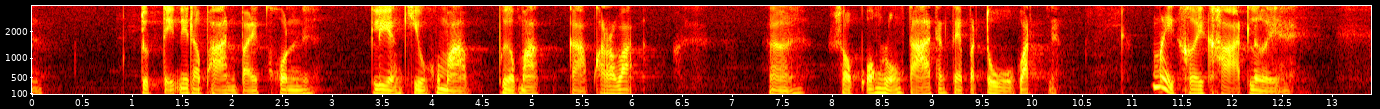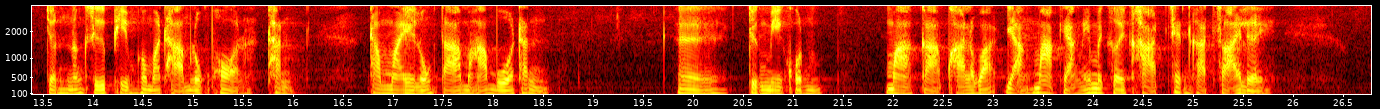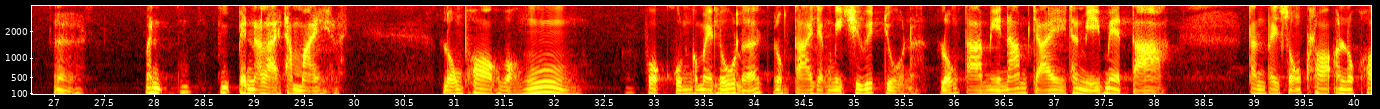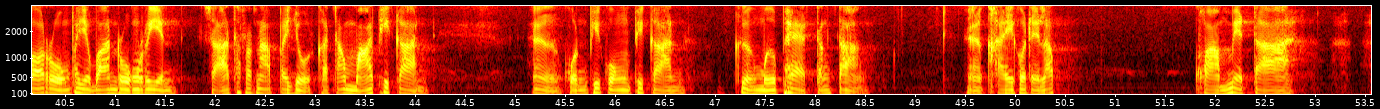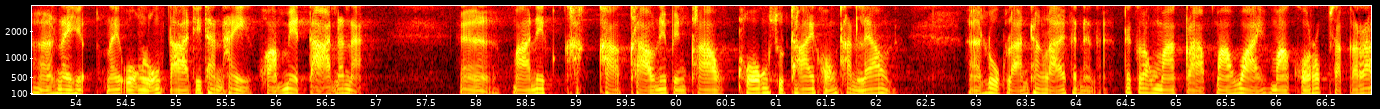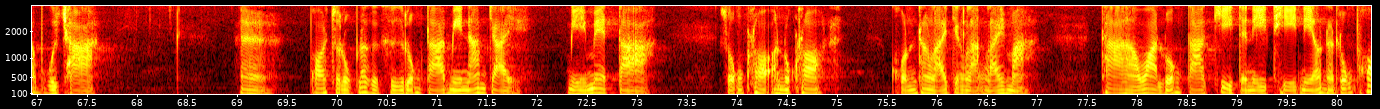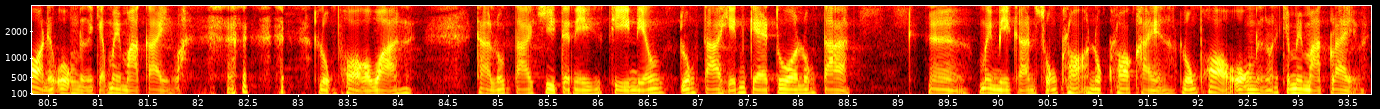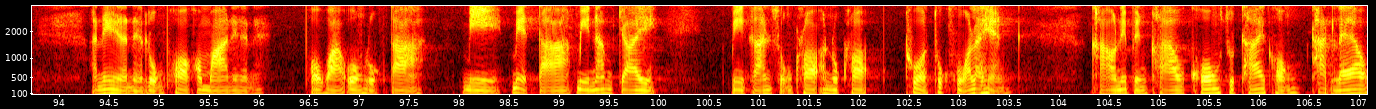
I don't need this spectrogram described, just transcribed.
จุดตินิรพานไปคนเลียงคิวเข้ามาเพื่อมากราบคารวะศพองค์หลวงตาตั้งแต่ประตูวัดเนี่ยไม่เคยขาดเลย จนหนังสือพิมพ์เขามาถามหลวงพ่อนะท่านทำไมหลวงตามหาบัวท่านจึงมีคน มากราบคารวะอย่างมากอย่างนี้ไม่เคยขาดเส้นขาดสายเลย เออ มันเป็นอะไรทำไม หลวงพ่อก็บอกอพวกคุณก็ไม่รู้เหรอหลวงตายังมีชีวิตอยู่นะหลวงตามีน้ำใจ ท่านมีเมตตา ท่านไปสงเคราะห์อนุเคราะห์โรงพยาบาลโรงเรียน สาธารณประโยชน์กับทั้งหมาพิการคนพิกงพิการเครื่องมือแพทย์ต่าง ๆ ใครก็ได้รับ ความเมตตาในในองค์หลวงตาที่ท่านให้ความเมตตานั่นน่ะมานี่คราวนี้เป็นคราวโค้งสุดท้ายของท่านแล้วลูกหลานทั้งหลายกันนะแต่ก็ต้องมากราบมาไหว้มาเคารพสักการะบูชาอพอสรุปแล้วก็คือหลวงตามีน้ำใจ มีเมตตา สงเคราะห์อนุเคราะห์คนทั้งหลายจึงหลั่งไหลมา ถ้าว่าหลวงตาขี้ตนีทีเหนียวนะหลวงพ่อในองค์หนึ่งจะไม่มาใกล้วะหลวงพ่อก็ว่าถ้าหลวงตาขี้ตนีทีเหนียวหลวงตาเห็นแก่ตัวหลวงตาเออไม่มีการสงเคราะห์อนุเคราะห์ใครหลวงพ่อองค์หนึ่งจะไม่มาใกล้ อันนี้เนี่ยหลวงพ่อเข้ามาเนี่ยนะเพราะว่าองค์หลวงตา มีเมตตา มีน้ำใจ มีการสงเคราะห์อนุเคราะห์ ทั่วทุกหัวละแห่งคราวนี้เป็นคราวโค้งสุดท้ายของท่านแล้ว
